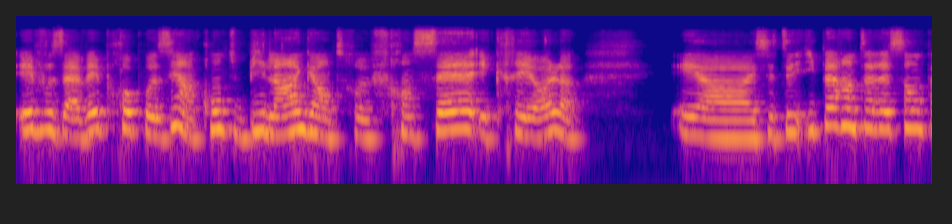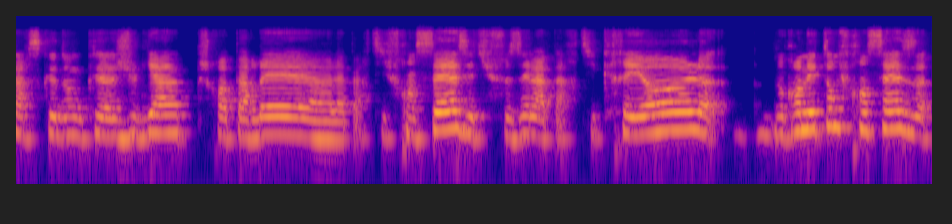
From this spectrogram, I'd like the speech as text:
et vous avez proposé un conte bilingue entre français et créole. Et, c'était hyper intéressant parce que donc Julia, je crois, parlait la partie française et tu faisais la partie créole. Donc en étant française,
